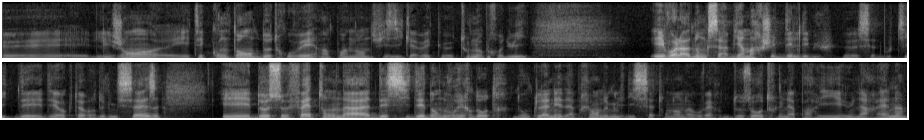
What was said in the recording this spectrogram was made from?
euh, les gens euh, étaient contents de trouver un point de vente physique avec tous nos produits. Et voilà, donc ça a bien marché dès le début, cette boutique, dès, dès, octobre 2016. Et de ce fait, on a décidé d'en ouvrir d'autres. Donc l'année d'après, en 2017, on en a ouvert deux autres, une à Paris et une à Rennes.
